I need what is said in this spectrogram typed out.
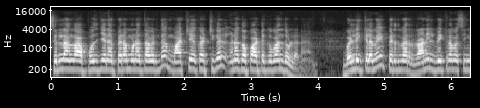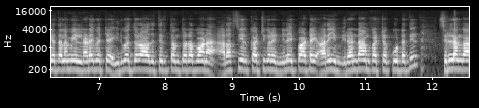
ஸ்ரீலங்கா பொதுஜன பெரமுன தவிர்த்த மற்ற கட்சிகள் இணக்கப்பாட்டுக்கு வந்துள்ளன. வெள்ளிக்கிழமை பிரதமர் ரணில் விக்ரமசிங்க தலைமையில் நடைபெற்ற இருபத்தோராவது திருத்தம் தொடர்பான அரசியல் கட்சிகளின் நிலைப்பாட்டை அறியும் இரண்டாம் கட்ட கூட்டத்தில் ஸ்ரீலங்கா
